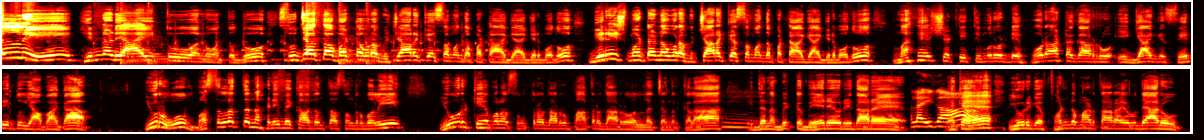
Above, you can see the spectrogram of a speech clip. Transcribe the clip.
ಎಲ್ಲಿ ಹಿನ್ನಡೆ ಆಯಿತು ಅನ್ನುವಂಥದ್ದು ಸುಜಾತಾ ಭಟ್ ಅವರ ವಿಚಾರಕ್ಕೆ ಸಂಬಂಧಪಟ್ಟ ಹಾಗೆ ಆಗಿರ್ಬೋದು, ಗಿರೀಶ್ ಮಠಣ್ ಅವರ ವಿಚಾರಕ್ಕೆ ಸಂಬಂಧಪಟ್ಟ ಹಾಗೆ ಆಗಿರ್ಬೋದು, ಮಹೇಶ್ ಶೆಟ್ಟಿ ತಿಮರೊಡ್ಡಿ ಹೋರಾಟಗಾರರು ಈ ಗ್ಯಾಂಗ್ಗೆ ಸೇರಿದ್ದು ಯಾವಾಗ? ಇವರು ಮಸಲತ್ತನ್ನು ಹಣಿಬೇಕಾದಂತಹ ಸಂದರ್ಭದಲ್ಲಿ ಇವ್ರು ಕೇವಲ ಸೂತ್ರಧಾರರು ಪಾತ್ರಧಾರರು ಅಲ್ಲ ಚಂದ್ರಕಲಾ. ಇದನ್ನ ಬಿಟ್ಟು ಬೇರೆಯವರಿದ್ದಾರೆ. ಇವರಿಗೆ ಫಂಡ್ ಮಾಡ್ತಾರ ಇರೋದು ಯಾರು?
